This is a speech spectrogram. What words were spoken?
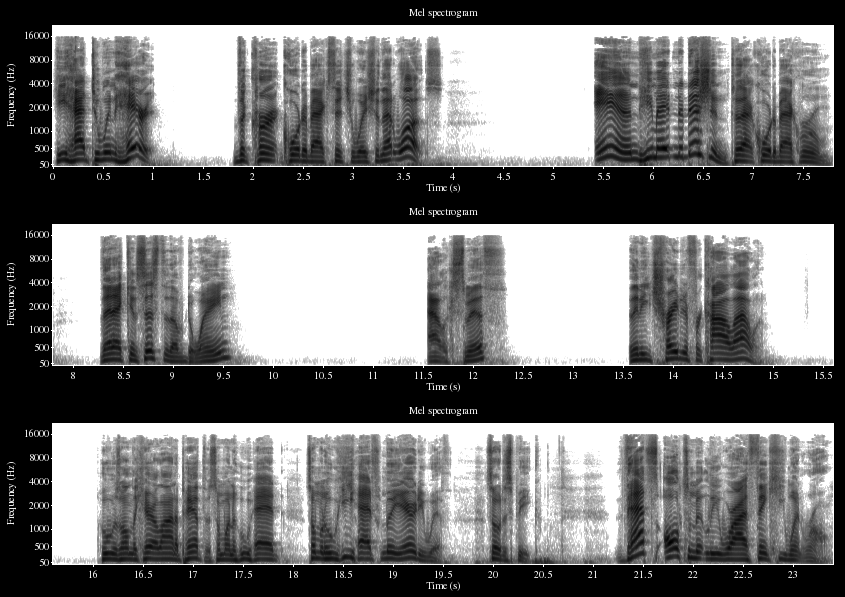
he had to inherit the current quarterback situation that was. And he made an addition to that quarterback room that had consisted of Dwayne, Alex Smith, then he traded for Kyle Allen, who was on the Carolina Panthers, someone who had someone who he had familiarity with, so to speak. That's ultimately where I think he went wrong.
